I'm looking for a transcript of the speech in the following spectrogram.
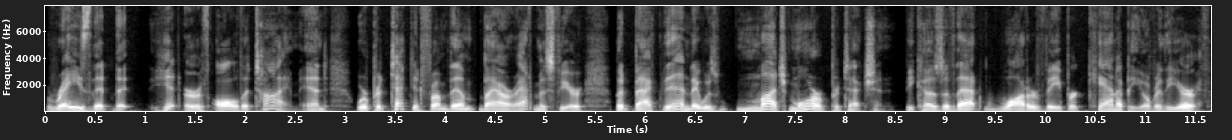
rays that, that hit Earth all the time, and we're protected from them by our atmosphere. But back then, there was much more protection because of that water vapor canopy over the Earth.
